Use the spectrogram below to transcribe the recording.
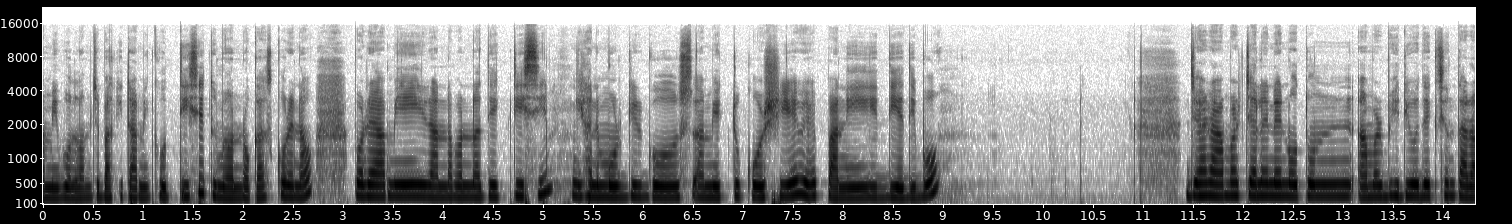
আমি বললাম যে, বাকিটা আমি করতেছি, তুমি অন্য কাজ করে নাও। পরে আমি রান্নাবান্না দেখতেছি। এখানে মুরগির গোস আমি একটু কষিয়ে পানি দিয়ে দিব। যারা আমার চ্যানেলে নতুন আমার ভিডিও দেখছেন, তারা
